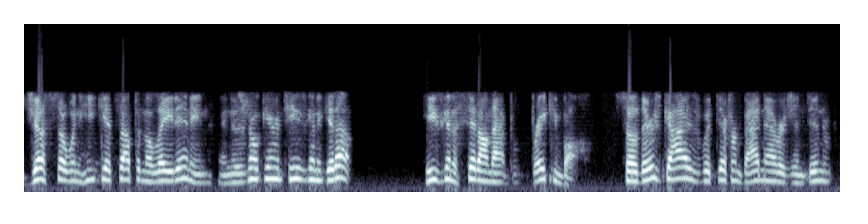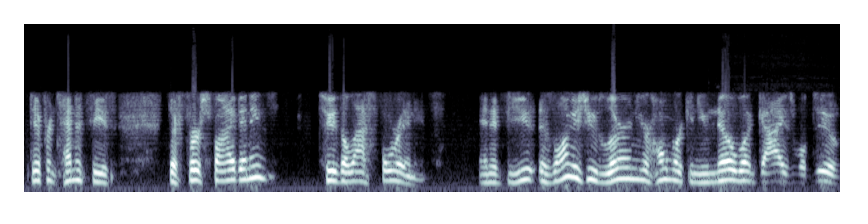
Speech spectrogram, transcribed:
just so when he gets up in the late inning, and there's no guarantee he's going to get up, he's going to sit on that breaking ball. So there's guys with different batting average and different tendencies, their first five innings to the last four innings. And if you, as long as you learn your homework and you know what guys will do,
